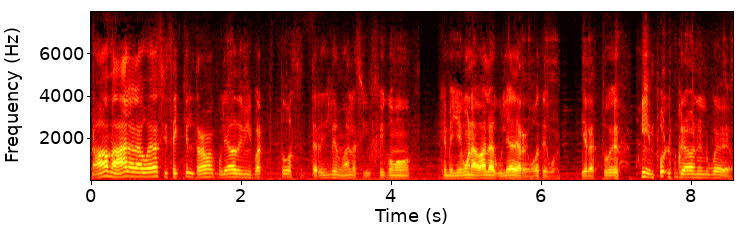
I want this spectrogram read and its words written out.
No, mala la weá, si sé que el drama culiado de mi parte estuvo terrible mal, así fui como que me llegó una bala culiada de rebote, weón. Y ahora estuve muy involucrado en el hueveo.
